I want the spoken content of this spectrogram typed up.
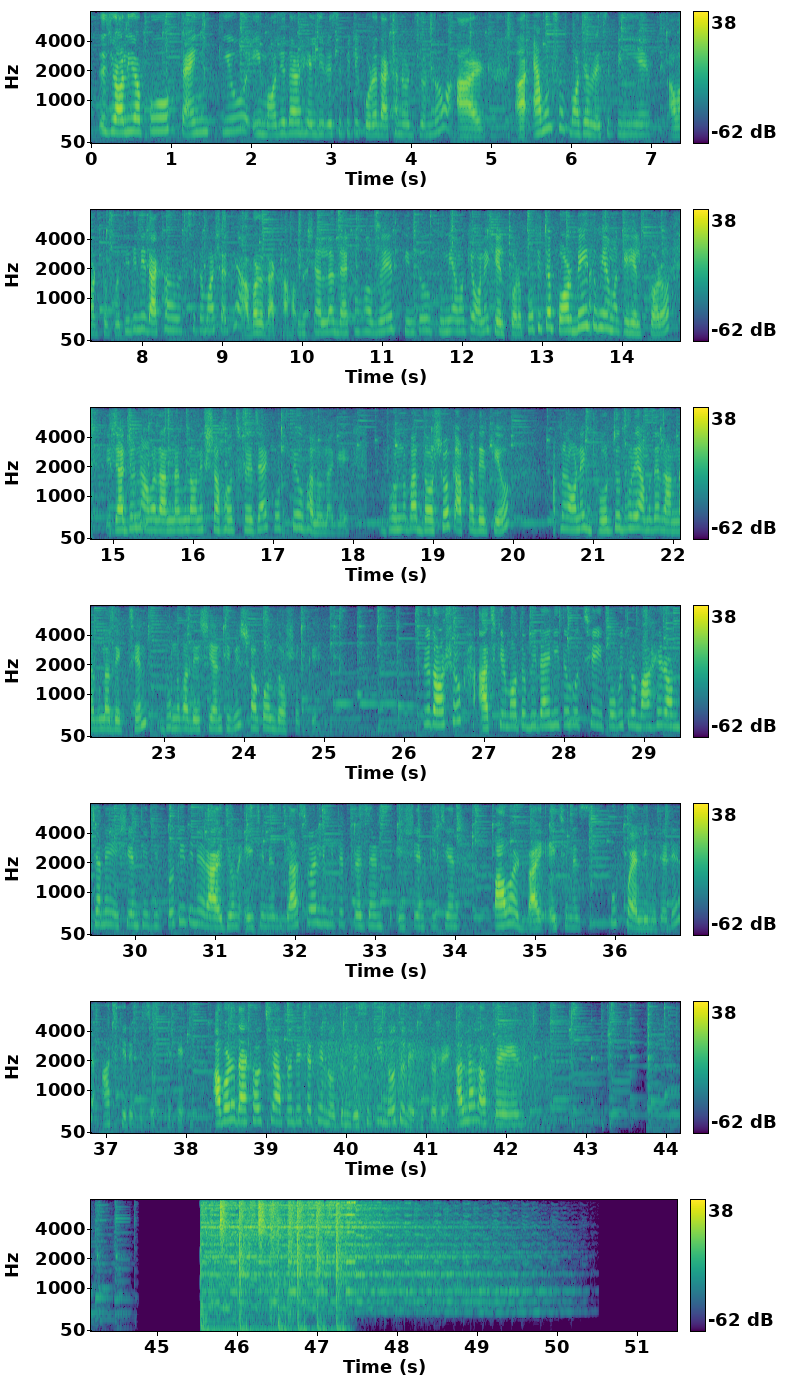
তো জলি আপু থ্যাংক ইউ এই মজাদার হেলদি রেসিপিটি করে দেখানোর জন্য। আর এমন সব মজার রেসিপি নিয়ে আমার তো প্রতিদিনই দেখা হচ্ছে তোমার সাথে, আবারও দেখা হবে। ইনশাল্লাহ দেখা হবে, কিন্তু তুমি আমাকে অনেক হেল্প করো। প্রতিটা পর্বেই তুমি আমাকে হেল্প করো, যার জন্য আমার রান্নাগুলো অনেক সহজ হয়ে যায়, করতেও ভালো লাগে। ধন্যবাদ দর্শক আপনাদেরকেও। আপনারা অনেক ধৈর্য ধরে আমাদের রান্নাগুলো দেখছেন। ধন্যবাদ এশিয়ান টিভির সকল দর্শককে। প্রিয় দর্শক, আজকের মতো বিদায় নিতে হচ্ছে এই পবিত্র মাহে রমজানে এশিয়ান টিভির প্রতিদিনের আয়োজন H N S glassware limited presents Asian kitchen powered by H N S cookware লিমিটেডের আজকের এপিসোড থেকে। আবারও দেখা হচ্ছে আপনাদের সাথে নতুন রেসিপি নতুন এপিসোডে আল্লাহ হাফেজ।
